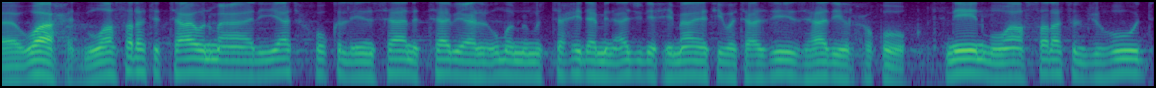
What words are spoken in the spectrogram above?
واحد مواصلة التعاون مع آليات حقوق الإنسان التابعة للأمم المتحدة من أجل حماية وتعزيز هذه الحقوق. اثنين مواصلة الجهود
